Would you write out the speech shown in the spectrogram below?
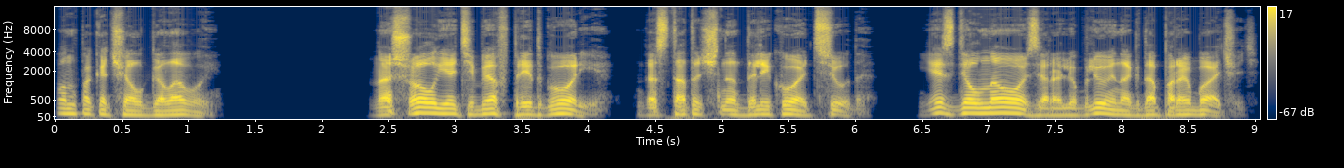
Он покачал головой. «Нашел я тебя в предгорье. Достаточно далеко отсюда. Ездил на озеро, люблю иногда порыбачить.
